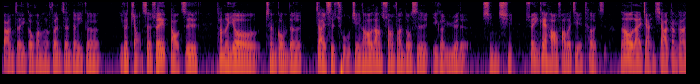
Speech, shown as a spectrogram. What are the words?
扮着一个缓和纷争的一个一个角色，所以导致他们又成功的再次出界，然后让双方都是一个愉悦的心情。所以你可以好好发挥自己的特质。然后我来讲一下刚刚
